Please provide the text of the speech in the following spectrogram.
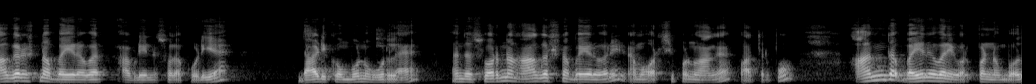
ஆகர்ஷ்ண பைரவர் அப்படின்னு சொல்லக்கூடிய தாடி கொம்புன்னு ஊரில் அந்த ஸ்வர்ண ஆகர்ஷ்ண பைரவரை நம்ம ஒர்ஷிப் பண்ணுவாங்க பார்த்துருப்போம். அந்த பைரவரை ஒர்க் பண்ணும்போது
